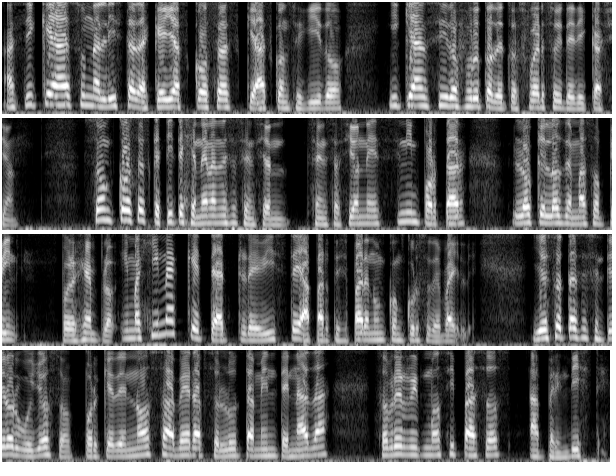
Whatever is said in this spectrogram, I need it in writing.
Así que haz una lista de aquellas cosas que has conseguido y que han sido fruto de tu esfuerzo y dedicación son cosas que a ti te generan esas sensaciones sin importar lo que los demás opinen. Por ejemplo, imagina que te atreviste a participar en un concurso de baile Y eso te hace sentir orgulloso, porque de no saber absolutamente nada sobre ritmos y pasos, aprendiste.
